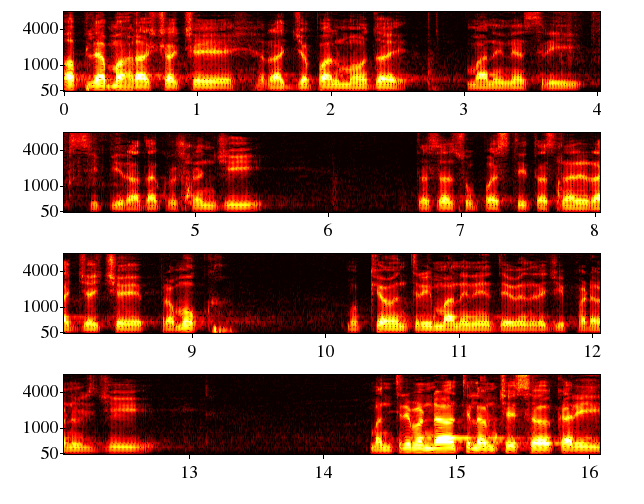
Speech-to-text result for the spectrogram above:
आपल्या महाराष्ट्राचे राज्यपाल महोदय माननीय श्री सी पी राधाकृष्णनजी तसंच उपस्थित असणारे राज्याचे प्रमुख मुख्यमंत्री माननीय देवेंद्रजी फडणवीसजी मंत्रिमंडळातील आमचे सहकारी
